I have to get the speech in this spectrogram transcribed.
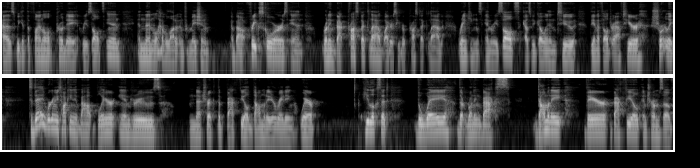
as we get the final pro day results in. And then we'll have a lot of information about freak scores and running back prospect lab, wide receiver prospect lab rankings and results as we go into the NFL draft here shortly. Today, we're going to be talking about Blair Andrews' metric, the backfield dominator rating, where he looks at the way that running backs dominate their backfield in terms of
